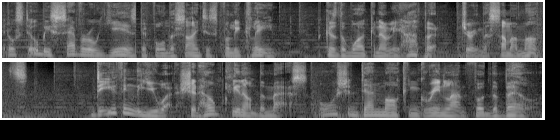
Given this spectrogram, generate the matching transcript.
it'll still be several years before the site is fully cleaned, because the work can only happen during the summer months. Do you think the US should help clean up the mess, or should Denmark and Greenland foot the bill?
